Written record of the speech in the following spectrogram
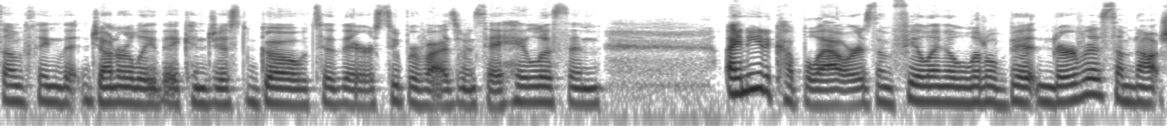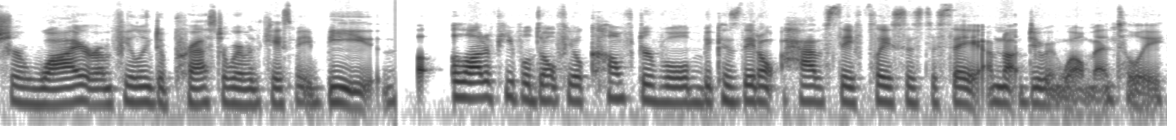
something that generally they can just go to their supervisor and say, hey, listen, I need a couple hours. I'm feeling a little bit nervous. I'm not sure why, or I'm feeling depressed, or whatever the case may be. A lot of people don't feel comfortable because they don't have safe places to say, I'm not doing well mentally.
